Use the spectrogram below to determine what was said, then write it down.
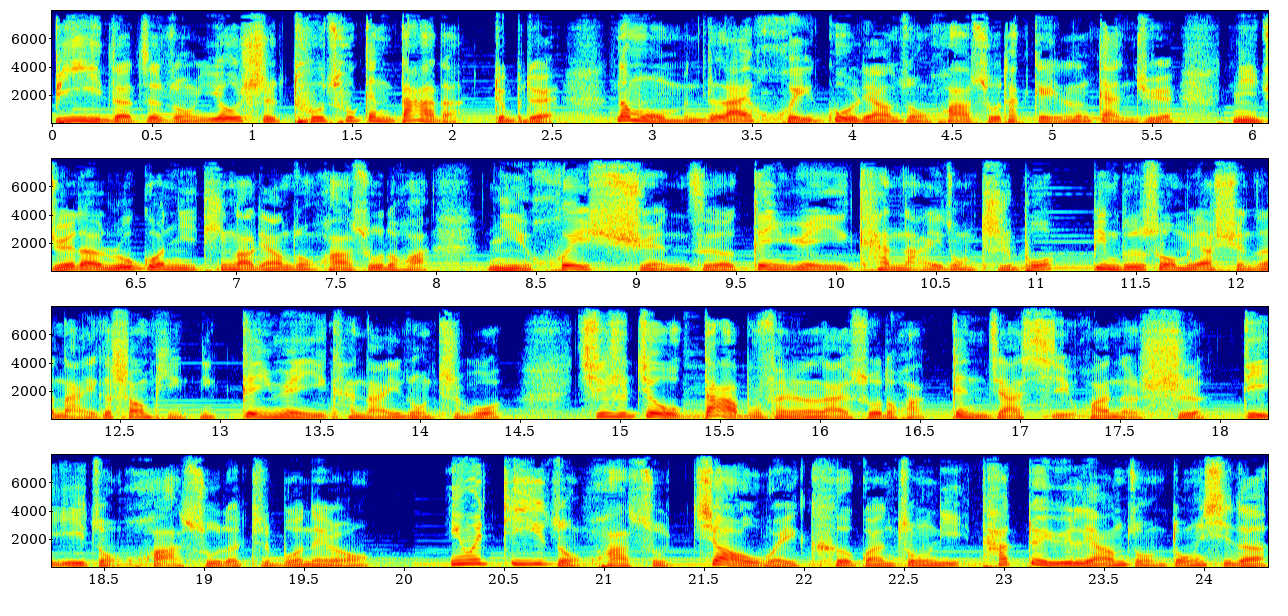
B 的这种优势突出更大的，对不对？那么我们来回顾两种话术，它给人感觉，你觉得如果你听到两种话术的话，你会选择更愿意看哪一种直播，并不是说我们要选择哪一个商品，你更愿意看哪一种直播。其实就大部分人来说的话，更加喜欢的是第一种话术的直播内容。因为第一种话术较为客观中立，它对于两种东西的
